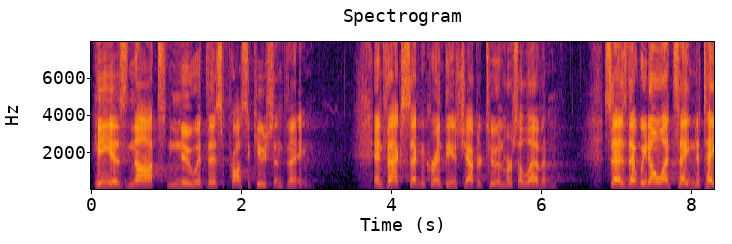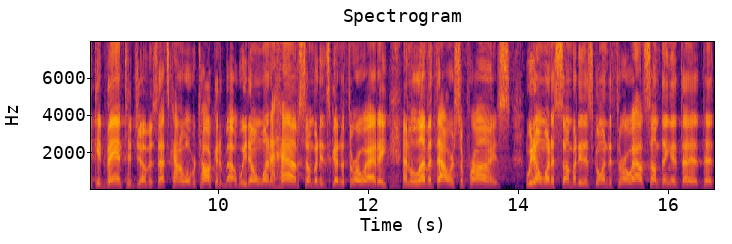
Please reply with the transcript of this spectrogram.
He is not new at this prosecution thing. In fact, 2 Corinthians chapter 2 and verse 11 says that we don't want Satan to take advantage of us. That's kind of what we're talking about. We don't want to have somebody that's going to throw out a, an 11th hour surprise. We don't want somebody that's going to throw out something that, the, that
